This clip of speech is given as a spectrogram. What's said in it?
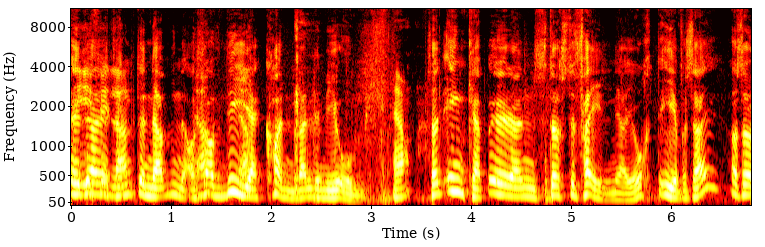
er det jeg tenkte å nevne. Altså Ja, Av de ja. jeg kan veldig mye om. Ja. Sånn, Incap er den største feilen jeg har gjort. i og for seg. Altså,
